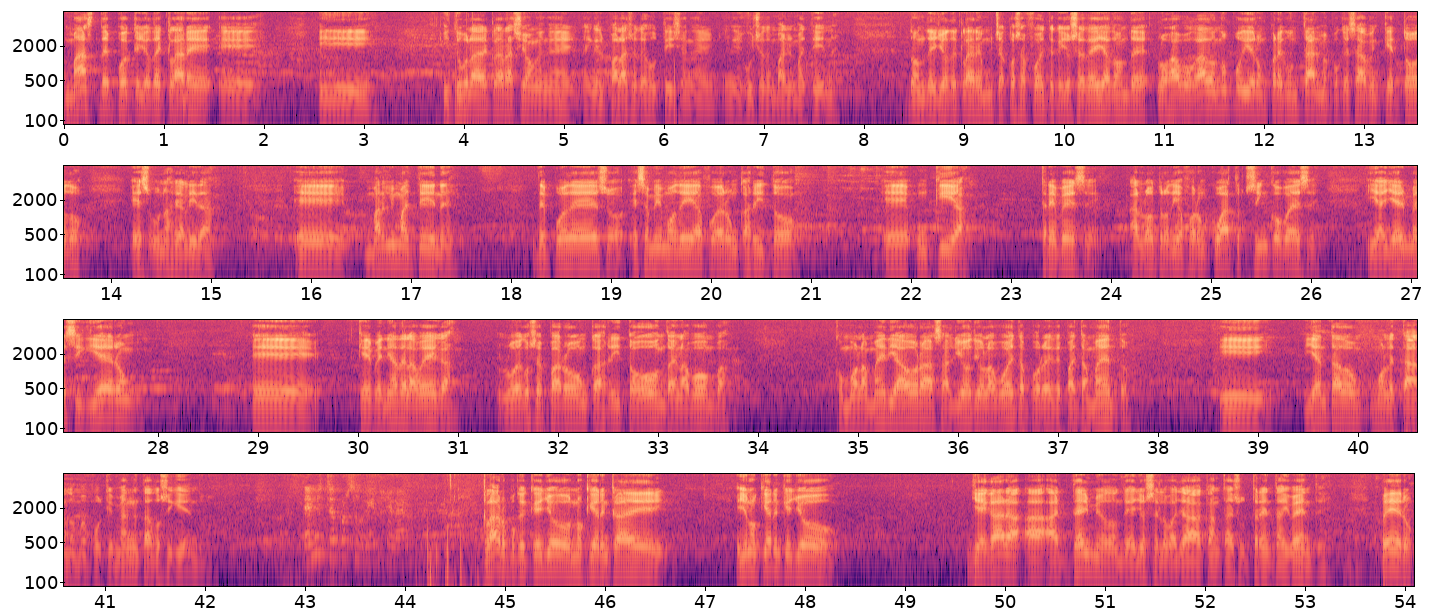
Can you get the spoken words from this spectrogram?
Más después que yo declaré eh, y, y tuve la declaración en el, Palacio de Justicia, en el, en juicio de Marlene Martínez, donde yo declaré muchas cosas fuertes que yo sé de ella, donde los abogados no pudieron preguntarme porque saben que todo es una realidad. Eh, Marlene Martínez, después de eso, ese mismo día fueron un carrito, eh, un Kia, tres veces, al otro día fueron cuatro, cinco veces, y ayer me siguieron. Eh, que venía de La Vega, luego se paró un carrito Honda en la bomba, como a la media hora salió, dio la vuelta por el departamento y, y han estado molestándome porque me han estado siguiendo. ¿Teme usted por subir, Genaro? Claro, porque es que ellos no quieren caer, ellos no quieren que yo llegara a- al término donde a ellos se les vaya a cantar sus 30 y 20. Pero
